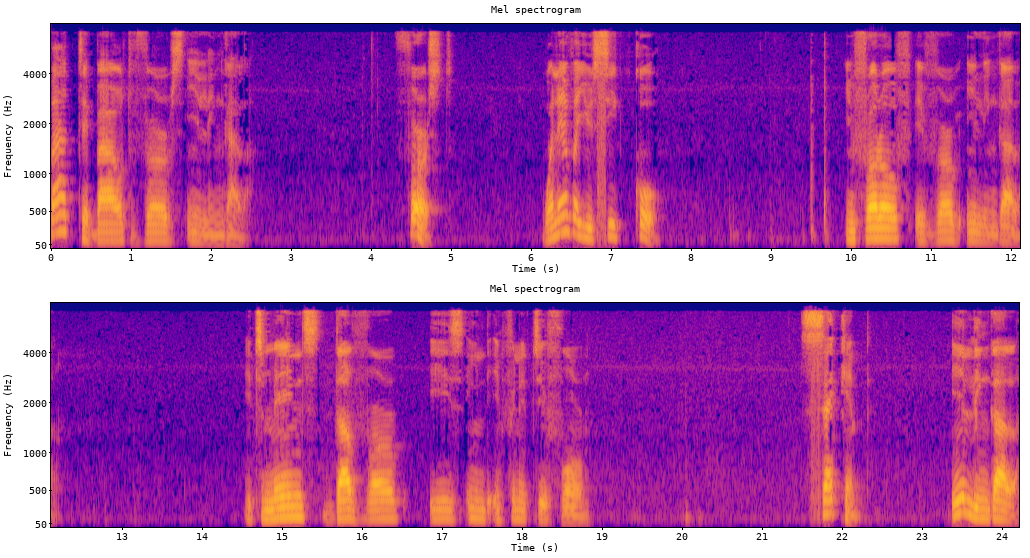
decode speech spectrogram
Fact about verbs in Lingala. First, whenever you see ko in front of a verb in Lingala, it means that verb is in the infinitive form. Second, in Lingala,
